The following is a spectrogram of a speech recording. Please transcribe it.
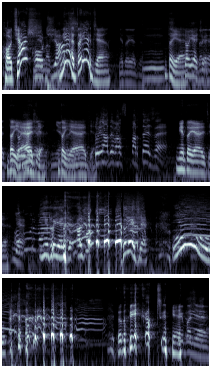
Chociaż? Chociaż? Nie, dojedzie. Nie dojedzie. Mm, Doje- Dojedzie. Dojedzie. Nie Dojedzie. Dojadę was w parterze. Nie dojedzie. Nie, O kurwa! nie dojedzie. Albo dojedzie. Uuu, To dojechał czy nie? Chyba nie.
